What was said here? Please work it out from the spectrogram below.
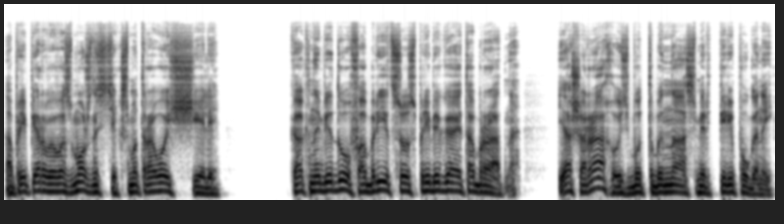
а при первой возможности к смотровой щели. Как на беду, Фабрициус прибегает обратно. Я шарахаюсь, будто бы насмерть перепуганный.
